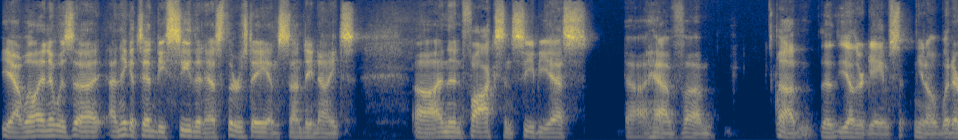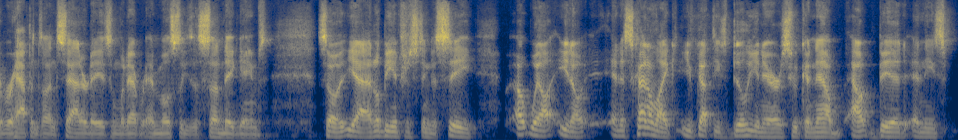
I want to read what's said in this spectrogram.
Yeah, well, and it was uh, I think it's NBC that has Thursday and Sunday nights uh, and then Fox and CBS uh, have um, um, the, the other games, you know, whatever happens on Saturdays and whatever, and mostly the Sunday games. So yeah, it'll be interesting to see. Uh, well, you know, and it's kind of like you've got these billionaires who can now outbid and these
